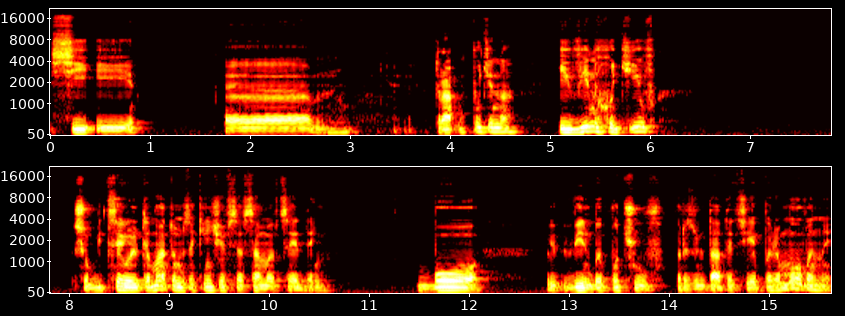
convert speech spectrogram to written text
Сі і е... Путіна. І він хотів, щоб цей ультиматум закінчився саме в цей день. Бо він би почув результати цієї перемовини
